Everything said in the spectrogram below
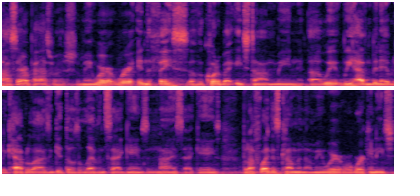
I'll say our pass rush. I mean, we're we're in the face of the quarterback each time. I mean, uh, we we haven't been able to capitalize and get those 11 sack games and nine sack games, but I feel like it's coming. I mean, we're we're working each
